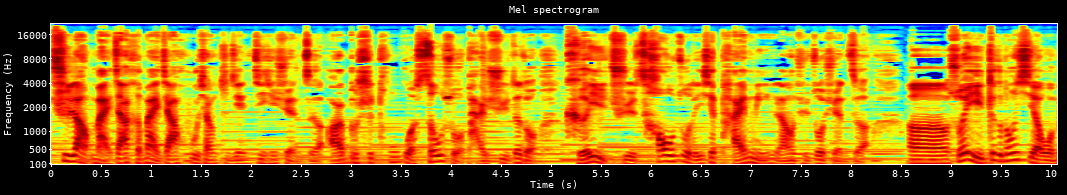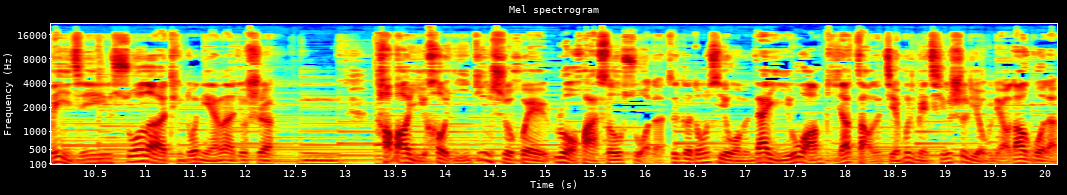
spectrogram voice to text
去让买家和卖家互相之间进行选择，而不是通过搜索排序这种可以去操作的一些排名，然后去做选择。呃，所以这个东西啊，我们已经说了挺多年了，就是。嗯，淘宝以后一定是会弱化搜索的。这个东西我们在以往比较早的节目里面其实是有聊到过的。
